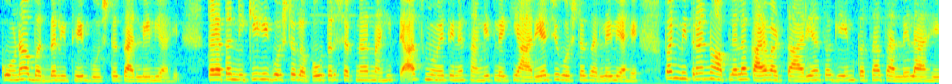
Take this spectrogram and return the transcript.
कोणाबद्दल इथे गोष्ट चाललेली आहे. तर आता निकी ही गोष्ट लपवू तर शकणार नाही. त्याचमुळे तिने सांगितलंय की आर्याची गोष्ट चाललेली आहे. पण मित्रांनो आपल्याला काय वाटतं? आर्याचा गेम कसा चाललेला आहे?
